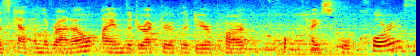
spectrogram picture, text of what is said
name is Kathleen Lorano. I am the director of the Deer Park High School Chorus.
